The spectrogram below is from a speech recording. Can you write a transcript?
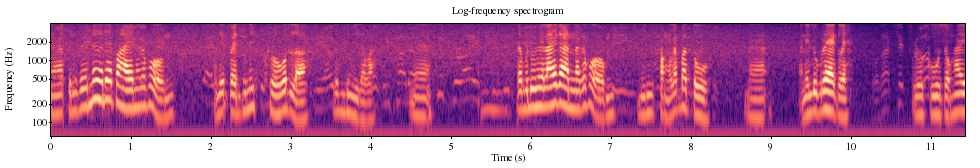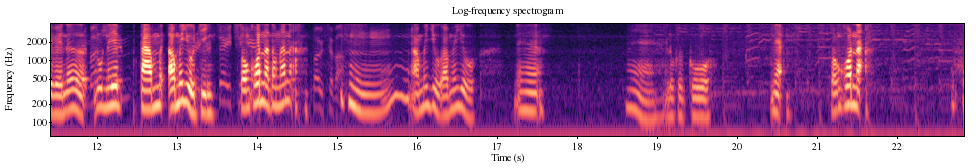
นะเป็นเวเนอร์ได้ไปนะครับผมอันนี้เป็นทนี่โครสเหรอเล่นดีเหรอวะนะเรามาดูไฮไลท์กันนะครับผมยิงฝั่งและประตูนะฮะอันนี้ลูกแรกเลยลูกูส่งให้เวเนอร์ลูกนี้ตามเอาไม่อยู่จริงสองคนอะตรงนั้นอะเอาไม่อยู่เอาไม่อยู่นะฮะ ลูกกู เนี่ยสองคนอะโอ้โห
